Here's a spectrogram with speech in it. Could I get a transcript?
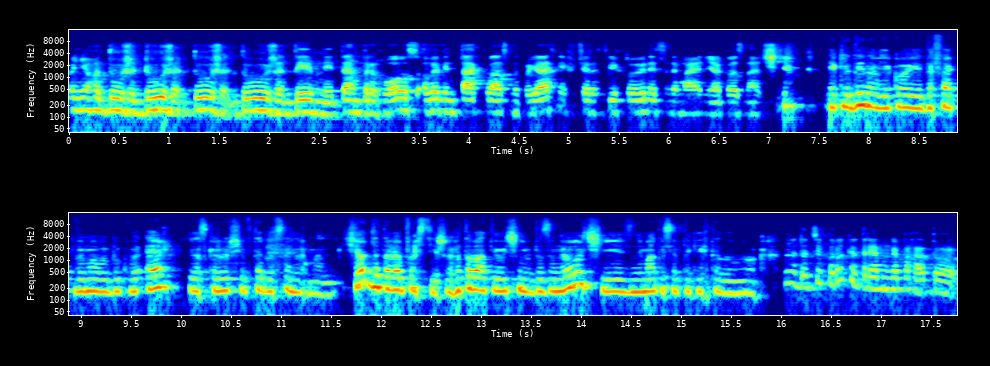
у нього дуже, дуже, дуже, дуже дивний тембр голосу, але він так класно пояснює, що через дві хвилини це не має ніякого значення. Як людина, в якої дефект вимови букви R, я скажу, що в тебе все нормально. Що для тебе простіше? Готувати учнів до ЗНО чи зніматися в таких телеуроках? Ну до цих уроків треба набагато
